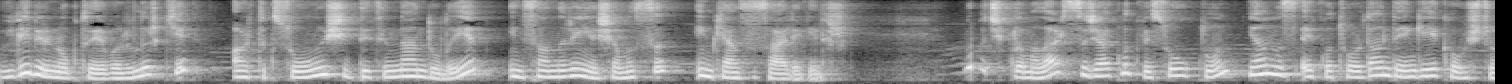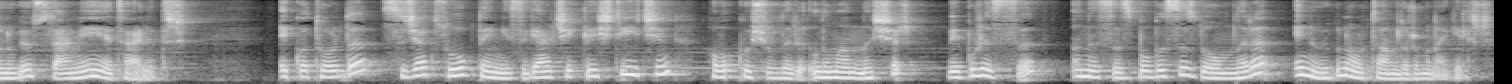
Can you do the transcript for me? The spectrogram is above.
Öyle bir noktaya varılır ki artık soğuğun şiddetinden dolayı insanların yaşaması imkansız hale gelir. Bu açıklamalar sıcaklık ve soğukluğun yalnız ekvatordan dengeye kavuştuğunu göstermeye yeterlidir. Ekvatorda sıcak soğuk dengesi gerçekleştiği için hava koşulları ılımanlaşır ve burası anasız babasız doğumlara en uygun ortam durumuna gelir.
